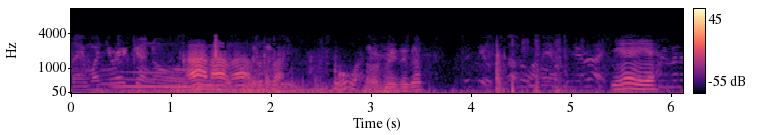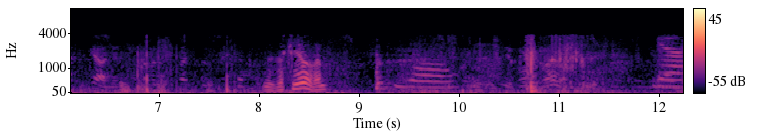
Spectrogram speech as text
Same one you reckon, or? No, no, no. This one. Oh, That was a very big one. yeah, yeah. There's a few of them. Whoa. Yeah.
